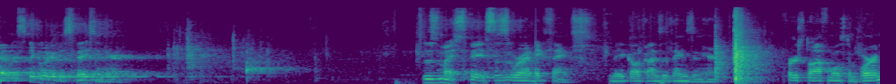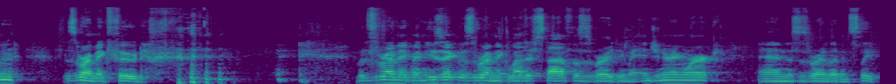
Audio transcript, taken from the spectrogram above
Let's take a look at the space in here. So this is my space. This is where I make things. Make all kinds of things in here. First off, most important, this is where I make food. but this is where I make my music. This is where I make leather stuff. This is where I do my engineering work, and this is where I live and sleep.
